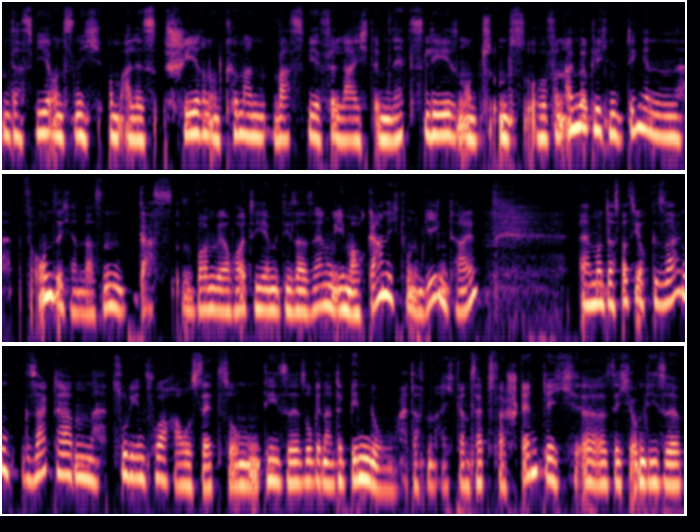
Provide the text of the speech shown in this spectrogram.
dass wir uns nicht um alles scheren und kümmern, was wir vielleicht im Netz lesen und uns von allen möglichen Dingen verunsichern lassen. Das wollen wir heute hier mit dieser Sendung eben auch gar nicht tun, im Gegenteil. Ähm, und das, was Sie auch gesagt, gesagt haben zu den Voraussetzungen, diese sogenannte Bindung, dass man eigentlich ganz selbstverständlich äh, sich um diese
